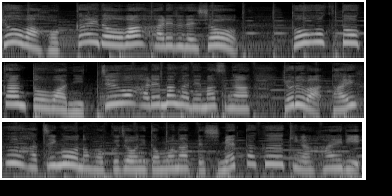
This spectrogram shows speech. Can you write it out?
今日は北海道は晴れるでしょう。東北と関東は日中は晴れ間が出ますが夜は台風8号の北上に伴って湿った空気が入り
